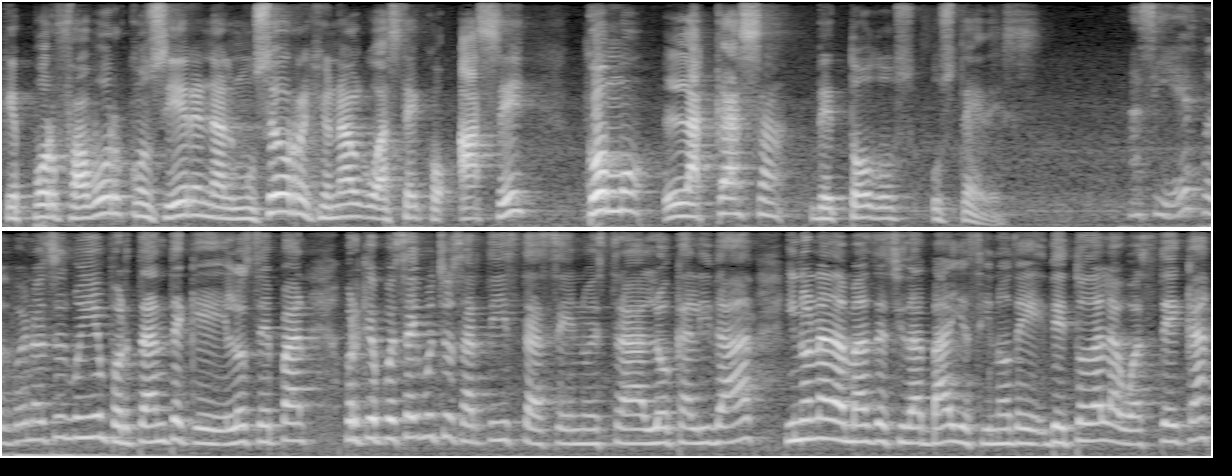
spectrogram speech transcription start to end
que por favor consideren al Museo Regional Huasteco AC como la casa de todos ustedes. Así es, pues bueno, eso es muy importante que lo sepan, porque pues hay muchos artistas en nuestra localidad y no nada más de Ciudad Valle, sino de, de toda la Huasteca.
